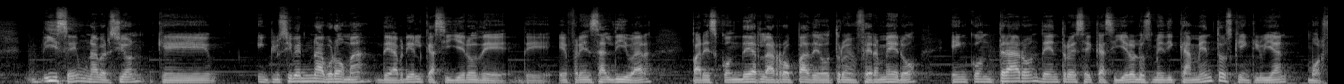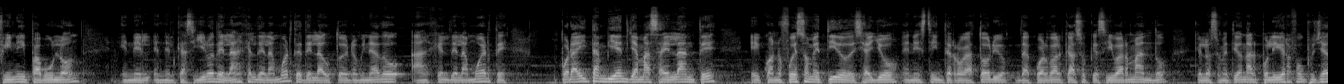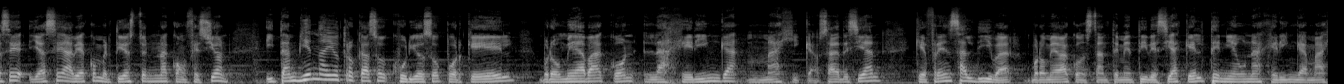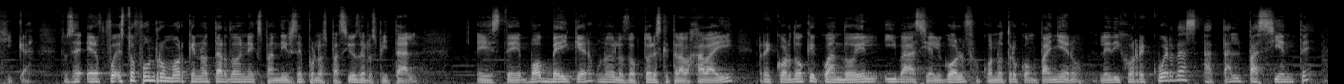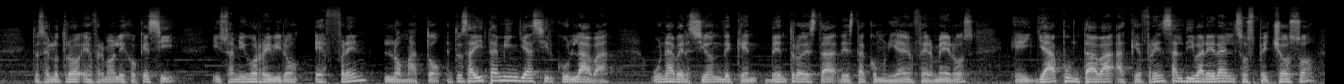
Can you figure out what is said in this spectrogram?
dice una versión que inclusive en una broma de abrir el casillero de, de Efren Saldívar para esconder la ropa de otro enfermero, encontraron dentro de ese casillero los medicamentos que incluían morfina y pabulón en el, en el casillero del ángel de la muerte, del autodenominado ángel de la muerte. Por ahí también, ya más adelante, eh, cuando fue sometido, decía yo, en este interrogatorio, de acuerdo al caso que se iba armando, que lo sometieron al polígrafo, pues ya se, ya se había convertido esto en una confesión. Y también hay otro caso curioso porque él bromeaba con la jeringa mágica. O sea, decían que Fren Saldívar bromeaba constantemente y decía que él tenía una jeringa mágica. Entonces, esto fue un rumor que no tardó en expandirse por los pasillos del hospital este, Bob Baker, uno de los doctores que trabajaba ahí, recordó que cuando él iba hacia el golf con otro compañero, le dijo, ¿recuerdas a tal paciente? Entonces el otro enfermero le dijo que sí, y su amigo reviró, Efren lo mató. Entonces ahí también ya circulaba una versión de que dentro de esta, de esta comunidad de enfermeros eh, ya apuntaba a que Efren Saldívar era el sospechoso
